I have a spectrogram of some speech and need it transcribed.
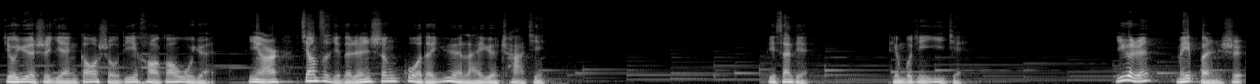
就越是眼高手低、好高骛远，因而将自己的人生过得越来越差劲。第三点，听不进意见。一个人没本事，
